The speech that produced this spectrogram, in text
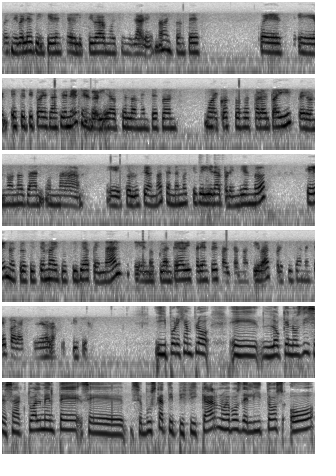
pues niveles de incidencia delictiva muy similares, ¿no? Entonces, pues eh, este tipo de sanciones en realidad solamente son muy costosas para el país, pero no nos dan una eh, solución, ¿no? Tenemos que seguir aprendiendo que nuestro sistema de justicia penal eh, nos plantea diferentes alternativas precisamente para acceder a la justicia. Y, por ejemplo, eh, lo que nos dices, actualmente se, se, busca tipificar nuevos delitos o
